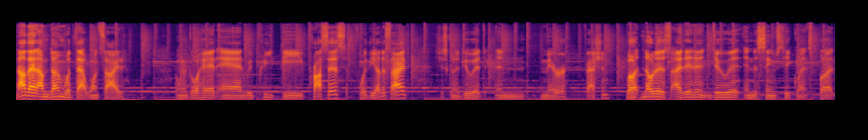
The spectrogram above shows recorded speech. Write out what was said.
Now that I'm done with that one side, I'm to go ahead and repeat the process for the other side. Just to do it in mirror fashion. But notice I didn't do it in the same sequence, but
